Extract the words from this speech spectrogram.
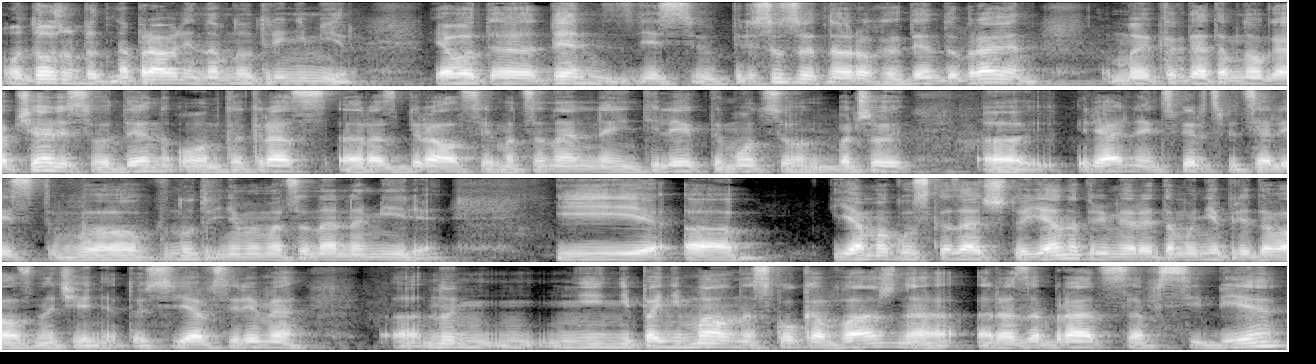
он должен быть направлен на внутренний мир. Я вот, э, Дэн здесь присутствует на уроках, Дэн Дубравин, мы когда-то много общались, вот Дэн, он как раз разбирался, эмоциональный интеллект, эмоции, он большой, э, реальный эксперт-специалист в внутреннем эмоциональном мире. И э, я могу сказать, что я, например, этому не придавал значения. То есть я все время ну, не, не понимал, насколько важно разобраться в себе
